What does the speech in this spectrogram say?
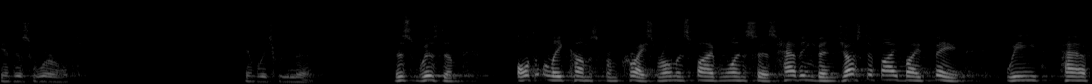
in this world in which we live. This wisdom ultimately comes from Christ. Romans 5:1 says, "Having been justified by faith, we have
